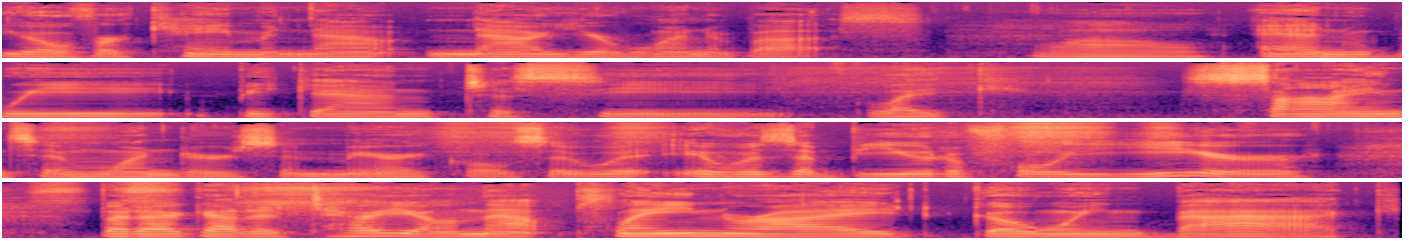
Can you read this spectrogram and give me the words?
you overcame, and now now you're one of us." Wow. and we began to see like signs and wonders and miracles. It, wa it was a beautiful year, but I got to tell you, on that plane ride going back,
